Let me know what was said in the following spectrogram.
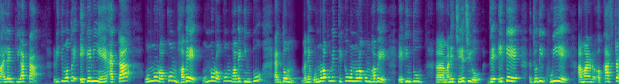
সাইলেন্ট কিলারটা রীতিমতো একে নিয়ে একটা অন্য রকমভাবে অন্য রকমভাবে কিন্তু একদম মানে অন্য রকমের থেকেও অন্য রকমভাবে এ কিন্তু মানে চেয়েছিল যে একে যদি ঘুরিয়ে আমার কাজটা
